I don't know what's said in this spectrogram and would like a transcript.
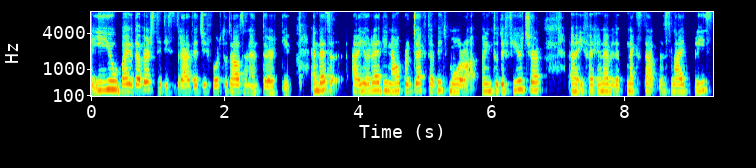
EU biodiversity strategy for 2030. And as I already now project a bit more into the future, if I can have the next slide, please.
